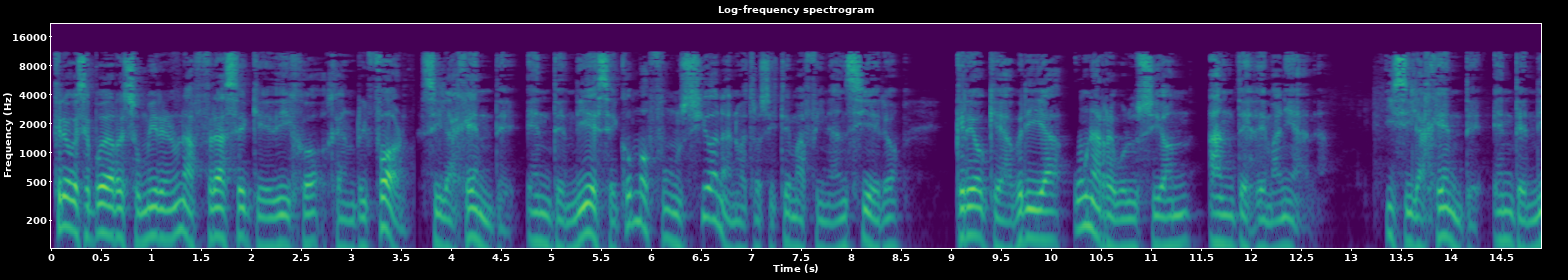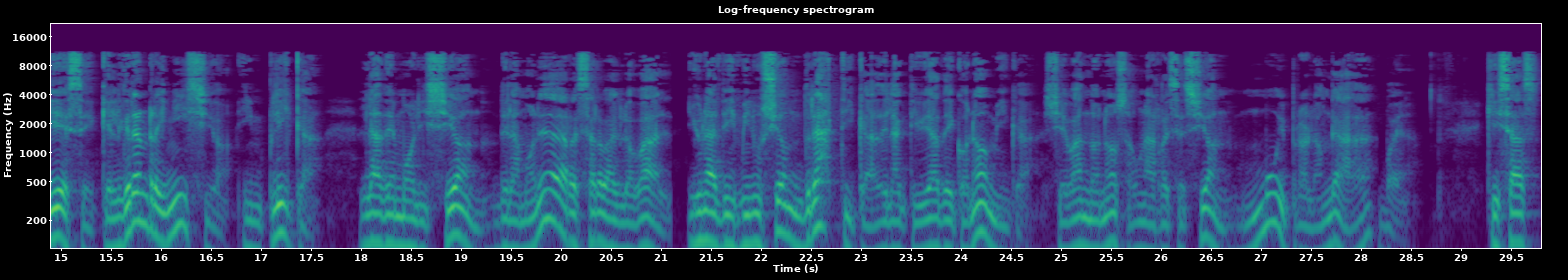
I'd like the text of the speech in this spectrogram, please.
creo que se puede resumir en una frase que dijo Henry Ford. Si la gente entendiese cómo funciona nuestro sistema financiero, creo que habría una revolución antes de mañana. Y si la gente entendiese que el gran reinicio implica la demolición de la moneda de reserva global y una disminución drástica de la actividad económica, llevándonos a una recesión muy prolongada, bueno, quizás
